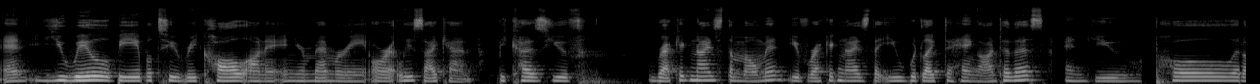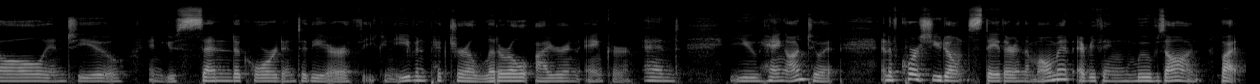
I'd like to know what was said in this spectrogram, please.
And you will be able to recall on it in your memory, or at least I can, because you've recognized the moment, you've recognized that you would like to hang on to this, and you pull it all into you and you send a cord into the earth. You can even picture a literal iron anchor and you hang on to it. And of course, you don't stay there in the moment, everything moves on. But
